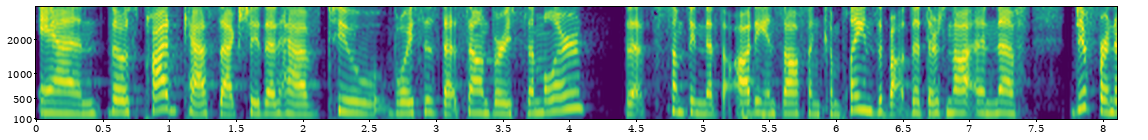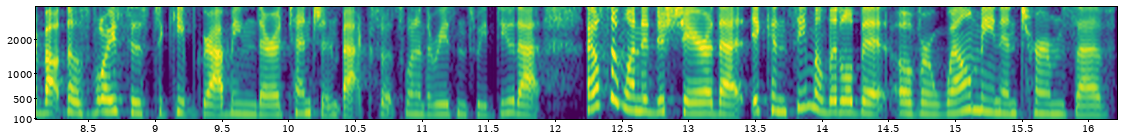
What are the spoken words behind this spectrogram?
And those podcasts actually that have two voices that sound very similar that's something that the audience often complains about that there's not enough different about those voices to keep grabbing their attention back. So it's one of the reasons we do that. I also wanted to share that it can seem a little bit overwhelming in terms of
